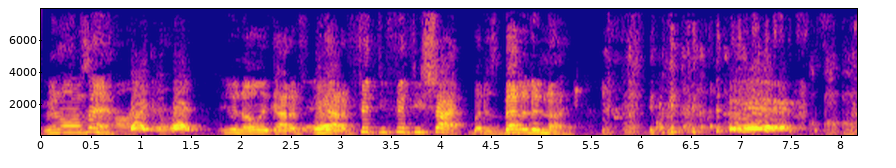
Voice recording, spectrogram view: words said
You know what I'm saying? Right, right. You know, it got a you got a 50-50 shot, but it's better than none. Yeah.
